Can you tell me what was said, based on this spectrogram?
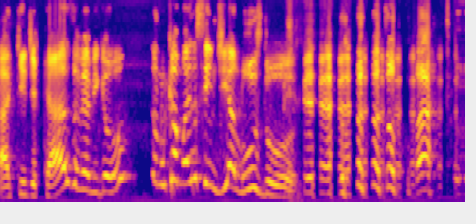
aqui de casa, meu amigo, eu, eu nunca mais acendi a luz do, do quarto.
